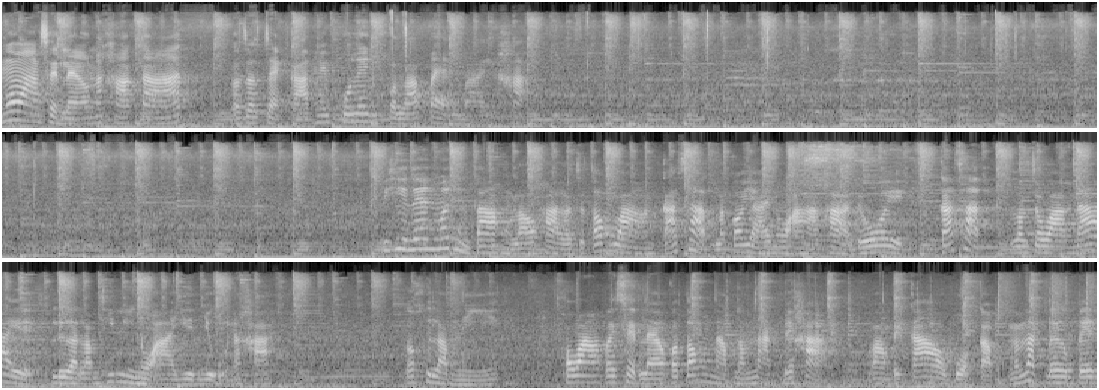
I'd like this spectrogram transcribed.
เมื่อวางเสร็จแล้วนะคะการ์ดเราจะแจกการ์ดให้ผู้เล่นคนละ8ใบค่ะวิธีเล่นเมื่อถึงตาของเราค่ะ เราจะต้องวางการ์ดสัตว์แล้วก็ย้ายโนอาค่ะ โดยการ์ดสัตว์เราจะวางได้เรือลำที่มีโนอายืนอยู่นะคะ ก็คือลำนี้ พอวางไปเสร็จแล้วก็ต้องนับน้ำหนักด้วยค่ะ วางไป 9 บวกกับน้ำหนักเดิมเป็น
